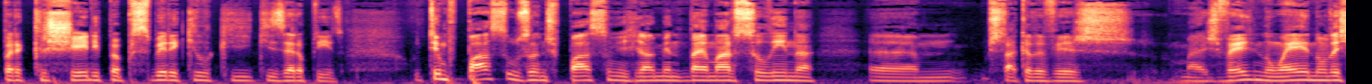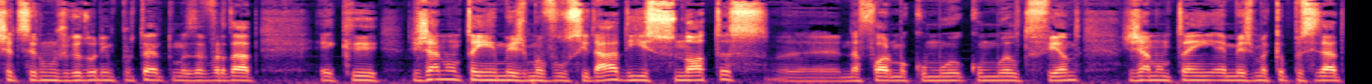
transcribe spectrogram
para crescer e para perceber aquilo que quiser pedido. O tempo passa, os anos passam e realmente Daimar Salina um, está cada vez mais velho, não é? Não deixa de ser um jogador importante, mas a verdade é que já não tem a mesma velocidade e isso nota-se uh, na forma como, como ele defende, já não tem a mesma capacidade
